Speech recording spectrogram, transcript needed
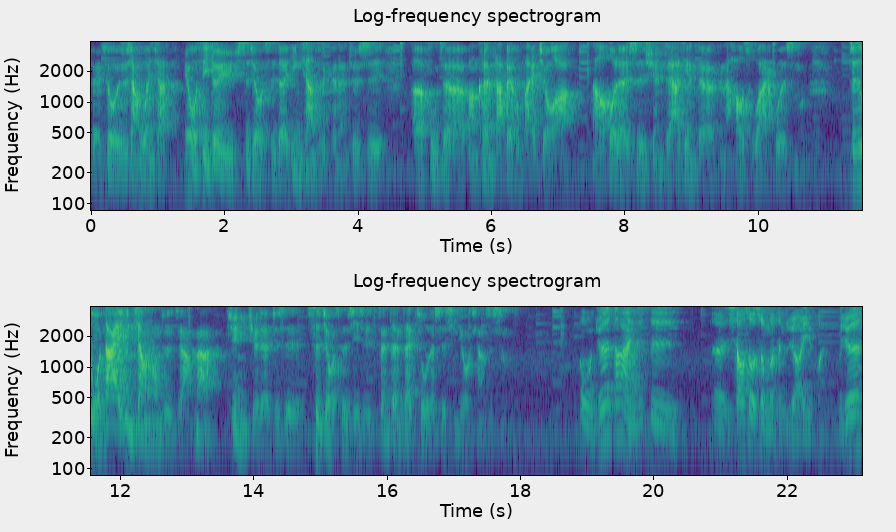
对，所以我就想问一下，因为我自己对于侍酒师的印象就是可能就是。呃，负责帮客人搭配红白酒啊，然后或者是选这家店的可能 house wine 或者什么，就是我大概印象中就是这样。那据你觉得，就是侍酒师其实真正在做的事情有像是什么？我觉得当然就是呃，销售是我们很主要一环。我觉得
